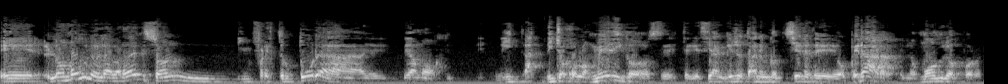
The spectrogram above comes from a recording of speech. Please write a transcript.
Eh, los módulos, la verdad, que son infraestructura, eh, digamos, dicho por los médicos, este, que decían que ellos estaban en condiciones de operar en los módulos por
